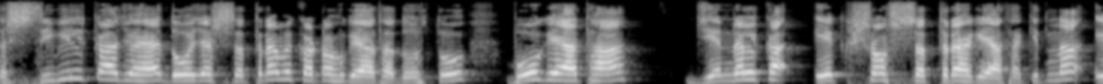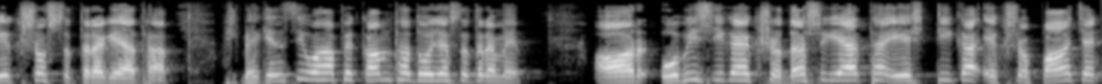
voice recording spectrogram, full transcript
तो सिविल का जो है 2017 में कट ऑफ़ गया था दोस्तों। वो गया था जनरल का 117 गया था। कितना? 117 गया था। वैकेंसी वहाँ पे कम था 2017 में। और ओबीसी का 110 गया था एसटी का 105 एंड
